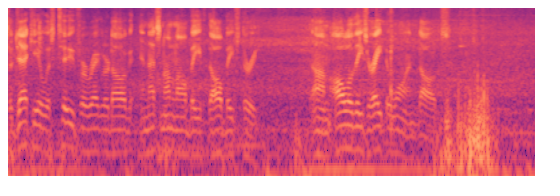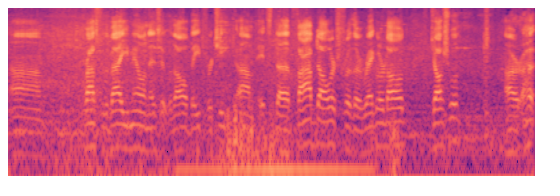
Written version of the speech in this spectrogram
So Jackie it was two for a regular dog, and that's not an all beef. The all beef's three. Um, all of these are eight to one dogs. Um, price for the value meal, and is it with all beef for cheap? Um, it's the five dollars for the regular dog, Joshua, or uh,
